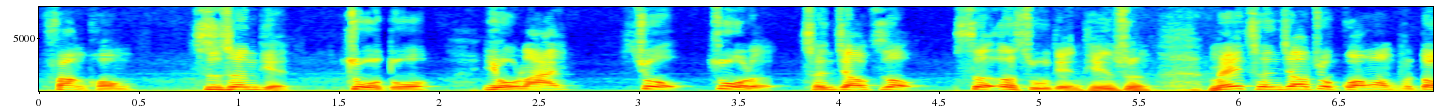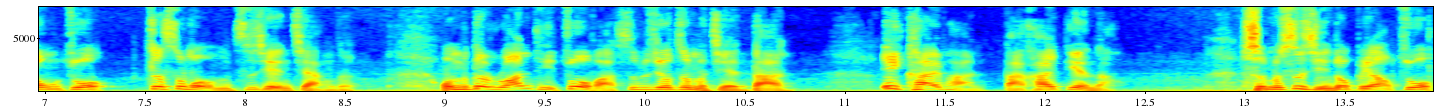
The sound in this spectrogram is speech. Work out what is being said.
放空，支撑点。做多有来就做了，成交之后设二十五点停损，没成交就观望不动作，这是我们之前讲的。我们的软体做法是不是就这么简单？一开盘打开电脑，什么事情都不要做，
